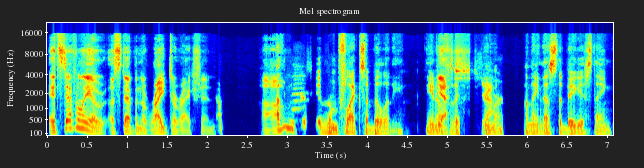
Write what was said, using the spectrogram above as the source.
it's definitely a, a step in the right direction. I think Um, it just gives them flexibility, you know, for the yes, yeah. I think that's the biggest thing.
